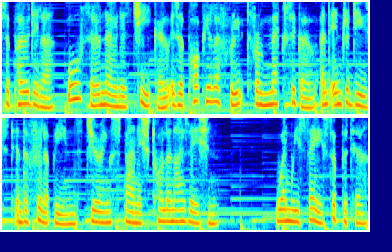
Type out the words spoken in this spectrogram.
Sapodilla, also known as chico is a popular fruit from Mexico and introduced in the Philippines during Spanish colonization. When we say sapota,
